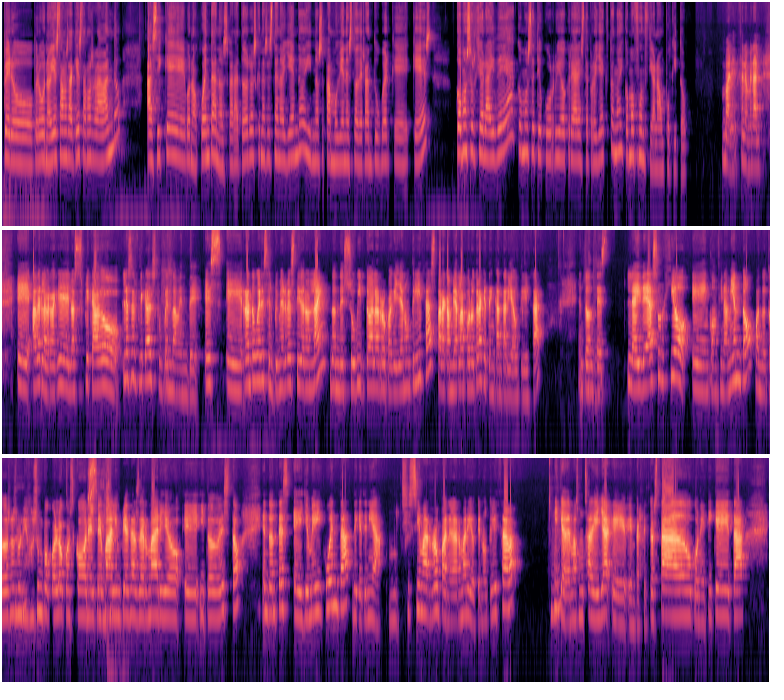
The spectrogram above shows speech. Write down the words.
pero, pero bueno, hoy estamos aquí, estamos grabando, así que bueno, cuéntanos para todos los que nos estén oyendo y no sepan muy bien esto de Rantuber qué, es, cómo surgió la idea, cómo se te ocurrió crear este proyecto ¿no? y cómo funciona un poquito. Vale, fenomenal. Eh, a ver, la verdad que lo has explicado, lo has explicado estupendamente. Es eh, es el primer vestidor online donde subir toda la ropa que ya no utilizas para cambiarla por otra que te encantaría utilizar. Entonces, la idea surgió en confinamiento, cuando todos nos volvimos un poco locos con el tema limpiezas de armario eh, y todo esto. Entonces, eh, yo me di cuenta de que tenía muchísima ropa en el armario que no utilizaba y que además mucha de ella eh, en perfecto estado, con etiqueta.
